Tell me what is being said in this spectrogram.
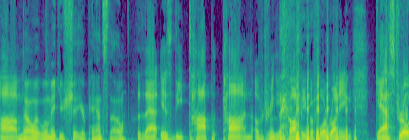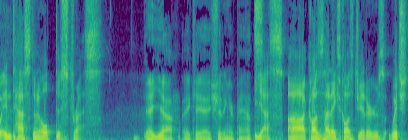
Um, no, it will make you shit your pants though. that is the top con of drinking coffee before running gastrointestinal distress. Uh, yeah, aka shitting your pants. Yes. Uh, causes headaches, causes jitters, which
